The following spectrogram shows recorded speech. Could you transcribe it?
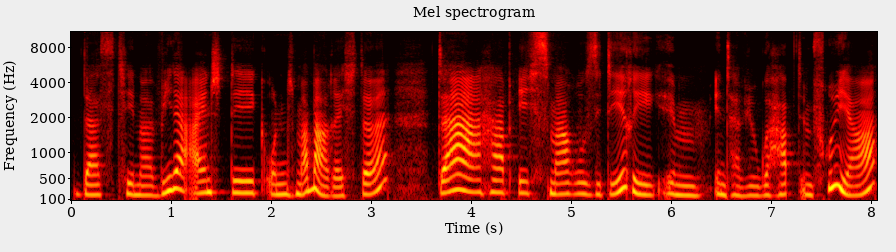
das Thema Wiedereinstieg und Mama-Rechte. Da habe ich Smaro Sideri im Interview gehabt im Frühjahr.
